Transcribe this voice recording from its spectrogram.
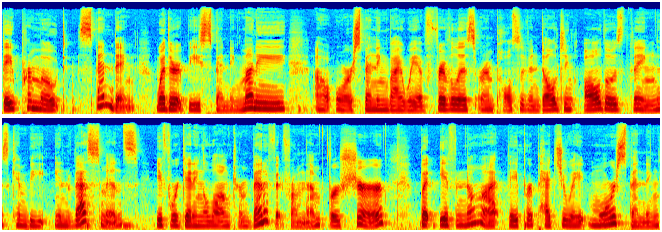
They promote spending, whether it be spending money uh, or spending by way of frivolous or impulsive indulging. All those things can be investments if we're getting a long term benefit from them, for sure. But if not, they perpetuate more spending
